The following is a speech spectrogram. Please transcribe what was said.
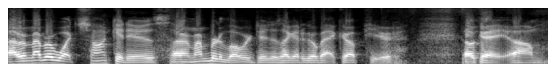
I remember what chunk it is. I remember lower digits. I gotta go back up here. Okay, um...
